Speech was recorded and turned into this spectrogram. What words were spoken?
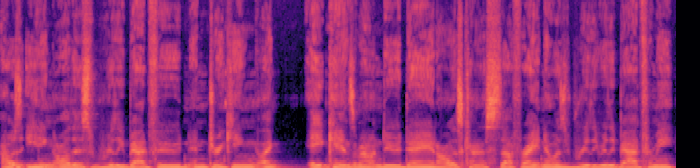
I was eating all this really bad food and drinking like eight cans of Mountain Dew a day and all this kind of stuff, right? And it was really, really bad for me.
